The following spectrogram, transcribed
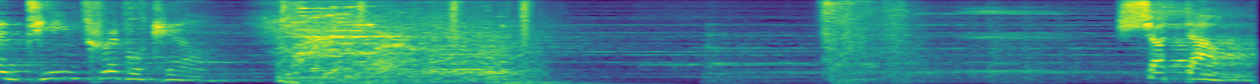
Red team triple kill. Shut down.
